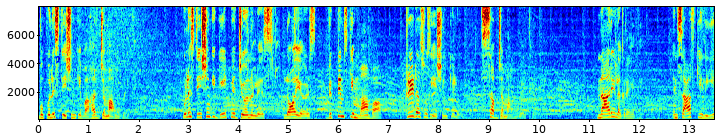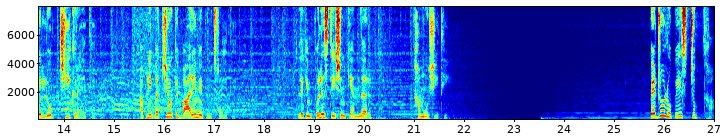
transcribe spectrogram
वो पुलिस स्टेशन के बाहर जमा हो गए थे। पुलिस स्टेशन के गेट पे जर्नलिस्ट लॉयर्स विक्टिम्स के माँ बाप ट्रेड एसोसिएशन के लोग सब जमा हो गए थे। नारे लग रहे थे। इंसाफ के लिए लोग चीख रहे थे। अपनी बच्चियों के बारे में पूछ रहे थे। लेकिन पुलिस स्टेशन के अंदर खामोशी थी। पेड्रो लोपेस चुप था।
